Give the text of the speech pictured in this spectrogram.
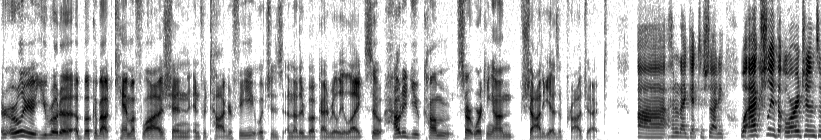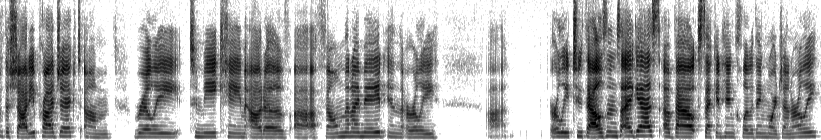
And earlier, you wrote a, a, book about camouflage and, and photography, which is another book I really liked. So, how did you come start working on Shoddy as a project? Uh, how did I get to Shoddy? Well, actually, the origins of the Shoddy project um, really, to me, came out of uh, a film that I made in the early uh, early 2000s, I guess, about secondhand clothing more generally.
